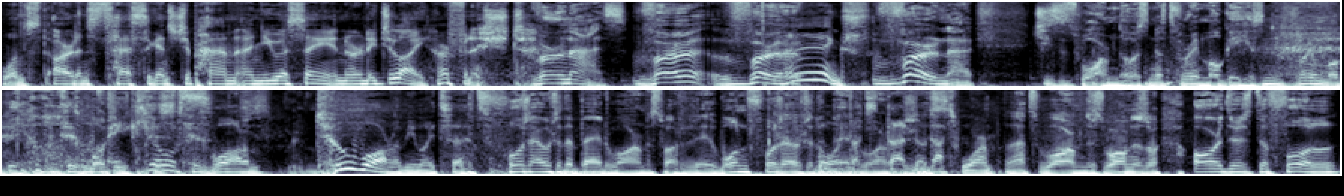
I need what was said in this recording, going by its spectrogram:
once Ireland's tests against Japan and USA in early July are finished. Vernaz. Ver, ver. Thanks. Verna. Jeez, it's warm though, isn't it? It's very muggy, isn't it? Very muggy. Oh, it is muddy. It is, it is warm. Too warm, you might say. It's foot out of the bed warm is what it is. One foot out of the Oh, bed that's- warm. that- no, that's warm. That's warm. There's warm. There's warm. Or there's the full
